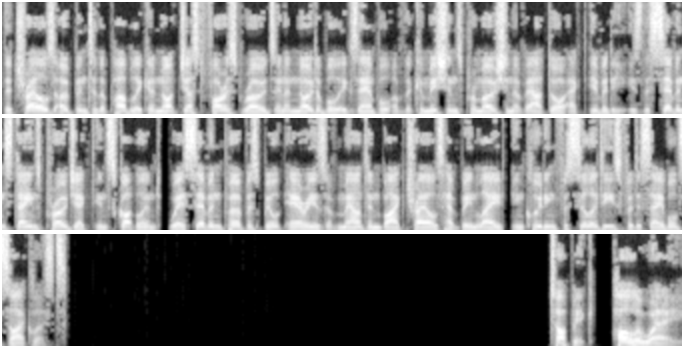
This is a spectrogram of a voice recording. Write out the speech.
The trails open to the public are not just forest roads and a notable example of the Commission's promotion of outdoor activity is the Seven Stanes project in Scotland, where seven purpose-built areas of mountain bike trails have been laid, including facilities for disabled cyclists. Holloway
